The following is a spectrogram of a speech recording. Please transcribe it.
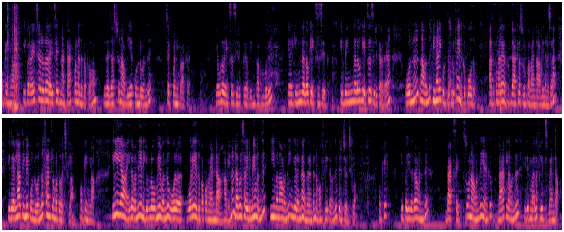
ஓகேங்களா இப்போ ரைட் சைடோட ரைட் சைடு நான் டேக் பண்ணதுக்கப்புறம் இதை ஜஸ்ட் நான் அப்படியே கொண்டு வந்து செக் பண்ணி பார்க்குறேன். எவ்வளோ எக்ஸஸ் இருக்குது அப்படின்னு பார்க்கும்போது எனக்கு இந்த அளவுக்கு எக்ஸஸ் இருக்குது இப்போ இந்த அளவுக்கு எக்ஸஸ் இருக்கிறத ஒன்று நான் வந்து பின்னாடி கொடுத்து சுருக்கம் எனக்கு போதும். அதுக்கு மேலே எனக்கு பேக்கில் சுருக்கம் வேண்டாம் அப்படின்னு நினச்சேன் இது எல்லாத்தையுமே கொண்டு வந்து ஃப்ரண்ட்டில் மட்டும் வச்சுக்கலாம் ஓகேங்களா இல்லையா? இதை வந்து எனக்கு எவ்வளோமே வந்து ஒரு ஒரே இது பக்கம் வேண்டாம் அப்படின்னா டபுள் சைடுமே வந்து ஈவனாக வந்து இங்கே ரெண்டு அங்கே ரெண்டு நம்ம ஃப்ளீட்டை வந்து பிரித்து வச்சுக்கலாம் ஓகே இப்போ இதுதான் வந்து பேக் சைட் ஸோ நான் வந்து எனக்கு பேக்கில் வந்து இதுக்கு மேலே ஃப்ளீட்ஸ் வேண்டாம்.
